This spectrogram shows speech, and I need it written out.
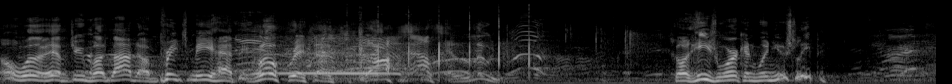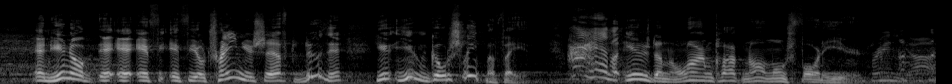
Oh, whether it helped you much, I done preach me happy. Glory to God. Hallelujah. Because he's working when you're sleeping. And you know, if, if you'll train yourself to do this, you, you can go to sleep by faith. I haven't used an alarm clock in almost 40 years. Praise God.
